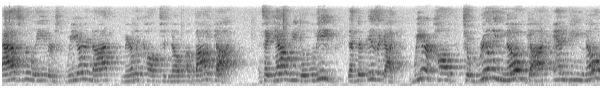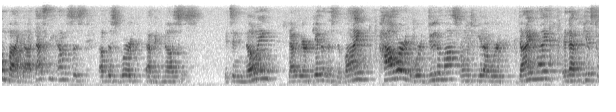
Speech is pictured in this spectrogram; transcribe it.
As believers, we are not merely called to know about God and say, yeah, we believe that there is a God. We are called to really know God and be known by God. That's the emphasis of this word epignosis. It's in knowing that we are given this divine power, the word dunamis, from which we get our word dynamite, and that begins to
